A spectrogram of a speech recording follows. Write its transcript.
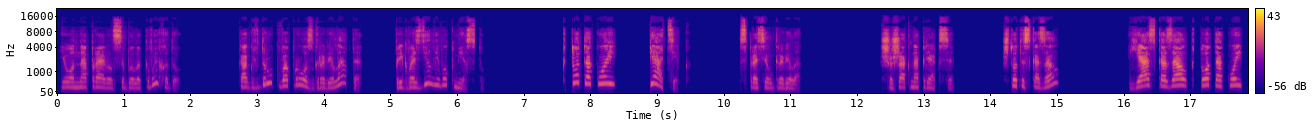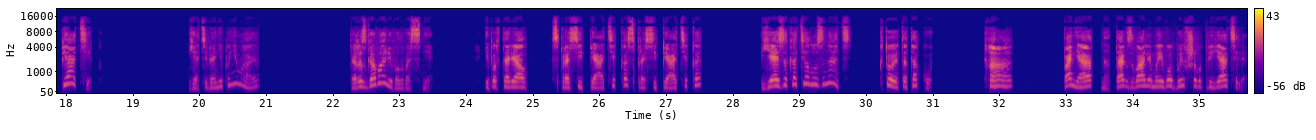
И он направился было к выходу, как вдруг вопрос Гравилата пригвоздил его к месту. — Кто такой Пятик? — спросил Гравилат. Шишак напрягся. — Что ты сказал? — Я сказал, кто такой Пятик. — Я тебя не понимаю. Ты разговаривал во сне и повторял «Спроси Пятика, спроси Пятика». Я и захотел узнать, кто это такой. Ха, понятно, так звали моего бывшего приятеля.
